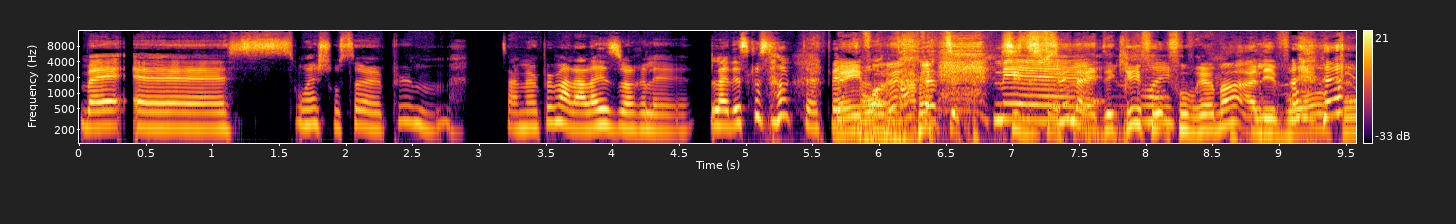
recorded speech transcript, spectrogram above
Ben, euh, ouais, je trouve ça un peu. Ça met un peu mal à l'aise, genre, le, la description que t'as faite. Ben, en fait, c'est difficile à décrire. Faut, ouais. faut vraiment aller voir pour,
